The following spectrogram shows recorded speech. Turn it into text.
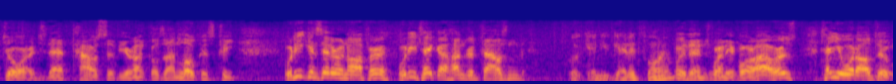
George, that house of your uncle's on Locust Street. Would he consider an offer? Would he take a hundred thousand? well, can you get it for him? Within 24 hours. Tell you what I'll do.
